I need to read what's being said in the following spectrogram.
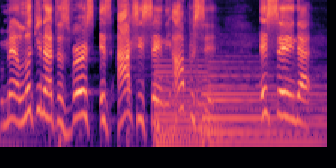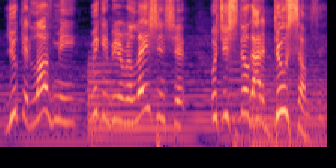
But man, looking at this verse is actually saying the opposite. It's saying that you could love me, we can be in relationship, but you still gotta do something.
